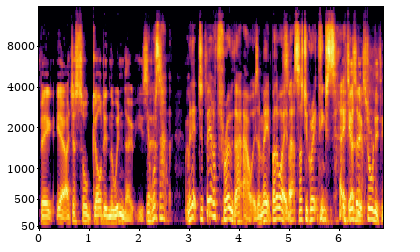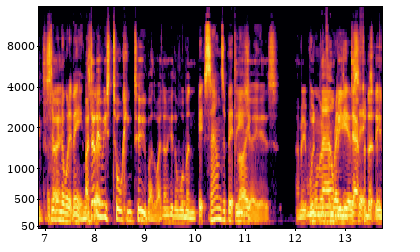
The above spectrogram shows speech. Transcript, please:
Being, yeah, I just saw God in the window. He says. Yeah, what's that? I mean, it, just be able to throw that out is amazing. By the way, that's such a great thing to say. It I an don't- extraordinary thing to I say. don't really know what it means. I don't know who he's talking to, by the way. I don't know who the woman It sounds a bit DJ like is. I mean, it would now be 6, definitely but it can't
